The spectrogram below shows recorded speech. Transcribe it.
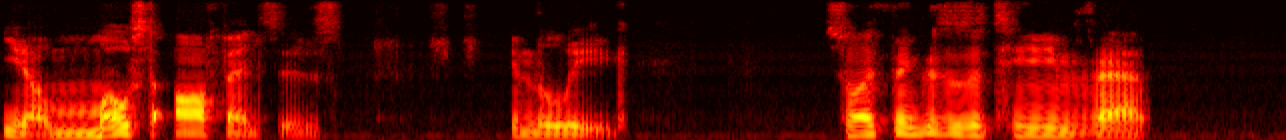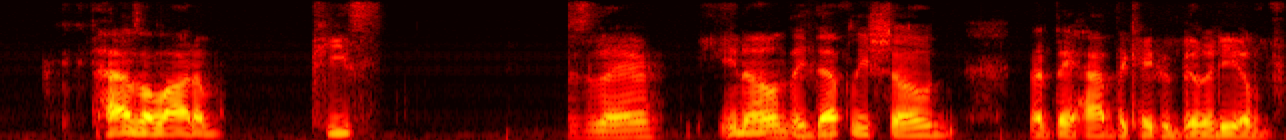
you know most offenses in the league. So I think this is a team that has a lot of pieces there. You know, they definitely showed that they have the capability of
